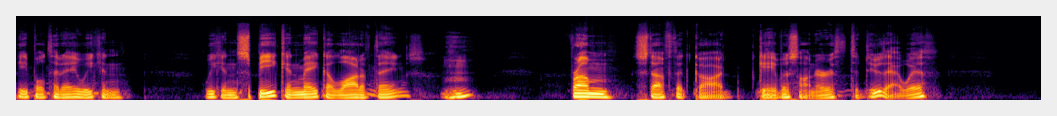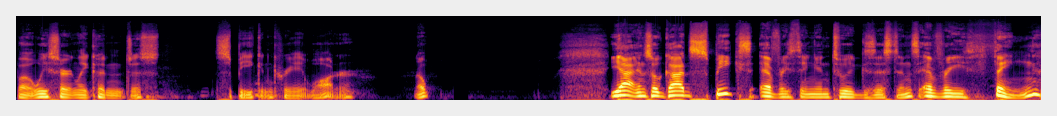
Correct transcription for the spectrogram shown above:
people today, we can we can speak and make a lot of things Mm-hmm. from stuff that God gave us on earth to do that with. But we certainly couldn't just speak and create water. Nope. Yeah, and so God speaks everything into existence, everything,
